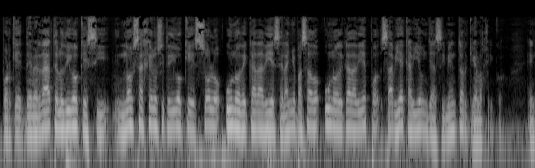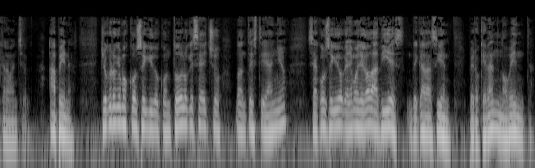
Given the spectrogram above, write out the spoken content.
Porque de verdad te lo digo que si, no exagero si te digo que solo uno de cada diez, el año pasado, uno de cada diez sabía que había un yacimiento arqueológico en Carabanchel. Apenas. Yo creo que hemos conseguido, con todo lo que se ha hecho durante este año, se ha conseguido que hayamos llegado a 10 de cada 100, pero quedan 90.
